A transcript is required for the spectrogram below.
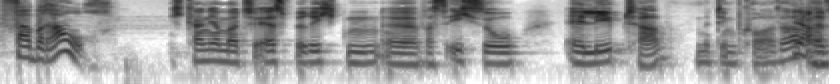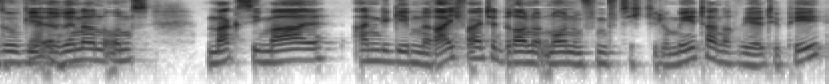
Verbrauch. Ich kann ja mal zuerst berichten, äh, was ich so erlebt habe mit dem Corsa. Ja, also wir gerne. erinnern uns, maximal angegebene Reichweite 359 Kilometer nach WLTP.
